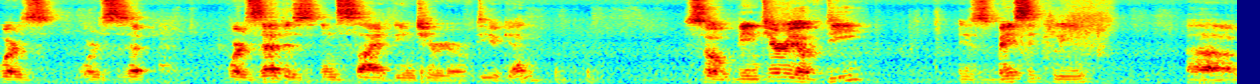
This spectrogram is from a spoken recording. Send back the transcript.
where, Z, where, Z, is inside the interior of D again. So the interior of D is basically uh,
